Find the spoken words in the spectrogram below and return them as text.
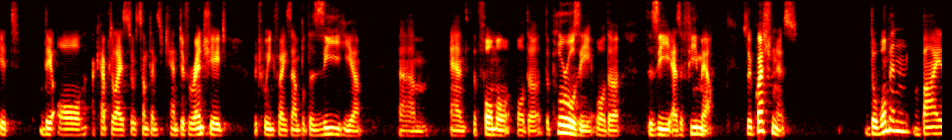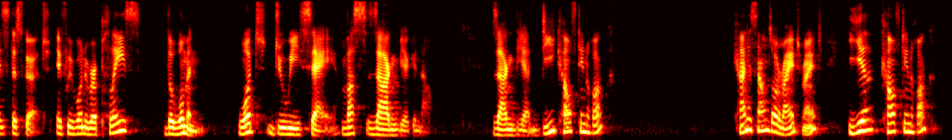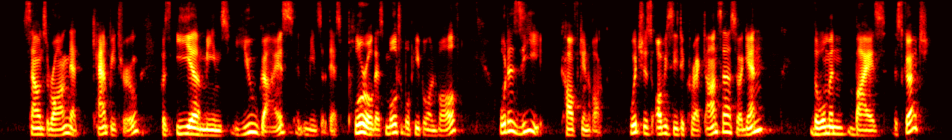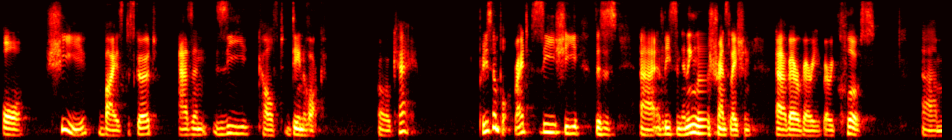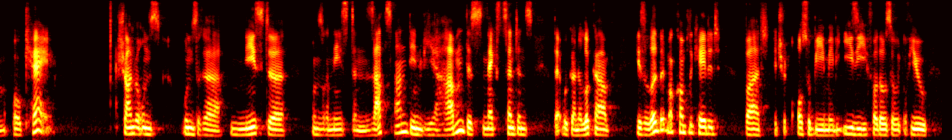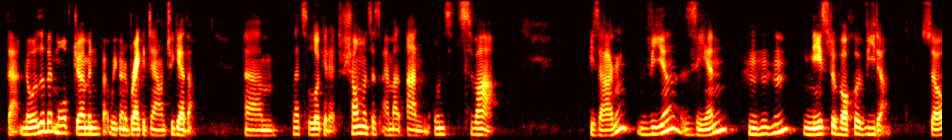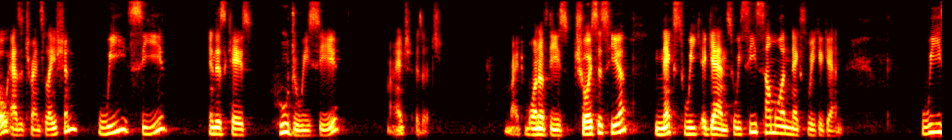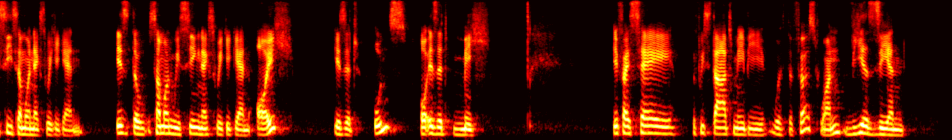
it they all are capitalized. So sometimes you can't differentiate between, for example, the Sie here um, and the formal or the, the plural Sie or the, the Sie as a female. So the question is, the woman buys the skirt. If we want to replace the woman, what do we say? Was sagen wir genau? Sagen wir, die kauft den Rock? Kind of sounds all right, right? Ihr kauft den Rock? Sounds wrong. That can't be true because ihr means you guys. It means that there's plural, there's multiple people involved. Oder sie kauft den Rock, which is obviously the correct answer. So again, the woman buys the skirt or she buys the skirt, as in sie kauft den Rock. Okay. Pretty simple, right? Sie, she, this is, uh, at least in an English translation, uh, very, very, very close. Um, okay. Schauen wir uns unsere nächste, unseren nächsten Satz an, den wir hier haben. This next sentence that we're going to look up is a little bit more complicated, but it should also be maybe easy for those of you that know a little bit more of German, but we're going to break it down together. Um, let's look at it. Schauen wir uns das einmal an. Und zwar, wir sagen, wir sehen hm, hm, hm, nächste Woche wieder. So, as a translation, we see, in this case, who do we see? Right? Is it right? One of these choices here. Next week again. So we see someone next week again. We see someone next week again is the someone we're seeing next week again euch? Is it uns or is it mich? If I say, if we start maybe with the first one, wir sehen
